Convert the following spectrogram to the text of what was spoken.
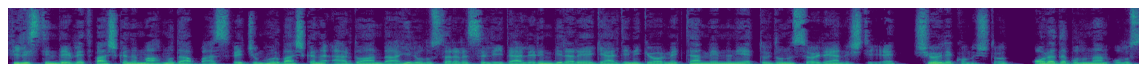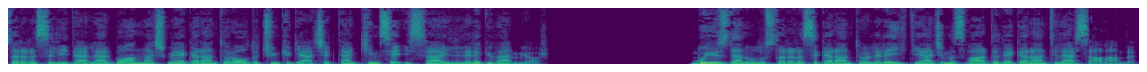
Filistin Devlet Başkanı Mahmud Abbas ve Cumhurbaşkanı Erdoğan dahil uluslararası liderlerin bir araya geldiğini görmekten memnuniyet duyduğunu söyleyen İştiye, şöyle konuştu, orada bulunan uluslararası liderler bu anlaşmaya garantör oldu çünkü gerçekten kimse İsraillilere güvenmiyor. Bu yüzden uluslararası garantörlere ihtiyacımız vardı ve garantiler sağlandı.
